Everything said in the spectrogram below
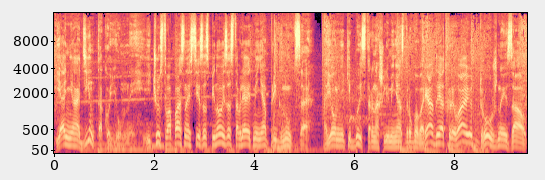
я не один такой умный, и чувство опасности за спиной заставляет меня пригнуться. Наемники быстро нашли меня с другого ряда и открывают дружный залп.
